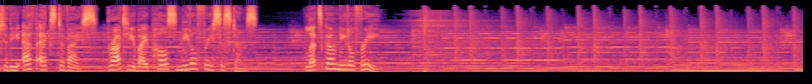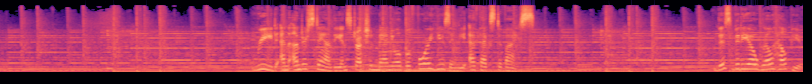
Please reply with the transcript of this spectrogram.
to the FX device, brought to you by Pulse Needle Free Systems. Let's go needle free. Read and understand the instruction manual before using the FX device. This video will help you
